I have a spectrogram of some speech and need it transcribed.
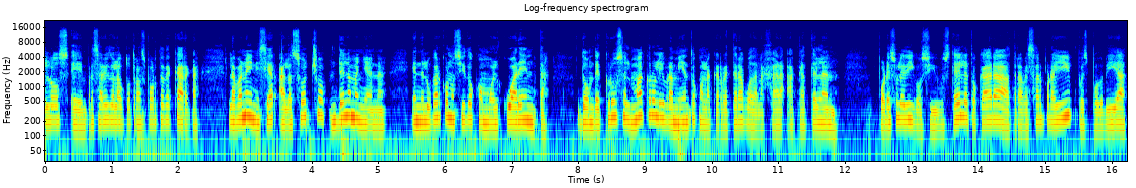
los eh, empresarios del autotransporte de carga la van a iniciar a las 8 de la mañana en el lugar conocido como el 40, donde cruza el macro libramiento con la carretera Guadalajara a Catalán. Por eso le digo, si usted le tocara atravesar por ahí, pues podría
